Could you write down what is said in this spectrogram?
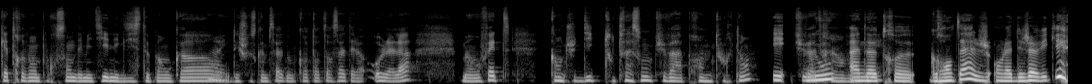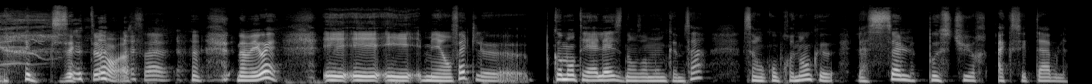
80% des métiers n'existent pas encore, des choses comme ça. Donc quand tu entends ça, tu es là, oh là là. Mais en fait, quand tu te dis que de toute façon, tu vas apprendre tout le temps. Et tu vas nous, à notre grand âge, on l'a déjà vécu. Exactement. ça. non mais ouais. Et, et, et mais en fait, le comment tu es à l'aise dans un monde comme ça, c'est en comprenant que la seule posture acceptable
